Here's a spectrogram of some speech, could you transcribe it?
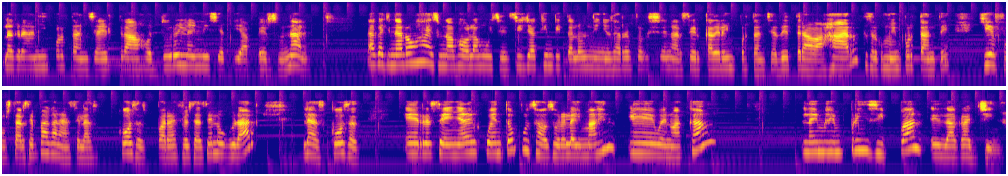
la gran importancia del trabajo duro y la iniciativa personal. La gallina roja es una fábula muy sencilla que invita a los niños a reflexionar acerca de la importancia de trabajar, que es algo muy importante, y esforzarse para ganarse las cosas, para esforzarse a lograr las cosas. Eh, reseña del cuento pulsado sobre la imagen. Eh, bueno, acá la imagen principal es la gallina.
